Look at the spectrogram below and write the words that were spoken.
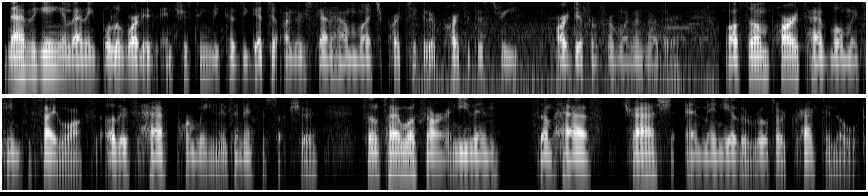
Navigating Atlantic Boulevard is interesting because you get to understand how much particular parts of the street are different from one another. While some parts have well-maintained sidewalks, others have poor maintenance and infrastructure. Some sidewalks are uneven, some have trash, and many other roads are cracked and old.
